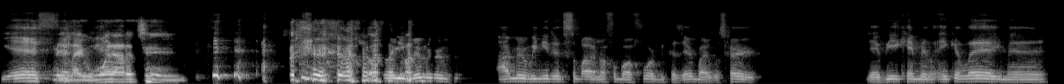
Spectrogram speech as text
Yes. I mean, like one out of ten. So you remember, I remember we needed somebody on the football floor because everybody was hurt. JB came in ankle leg, man,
